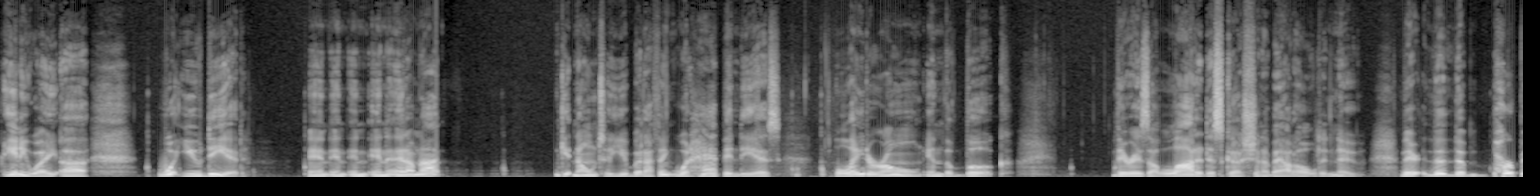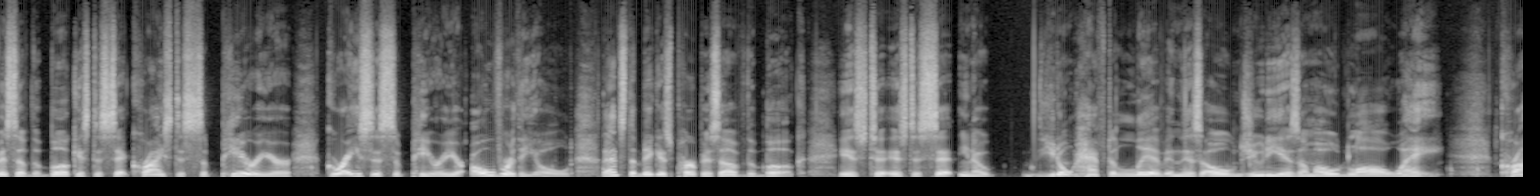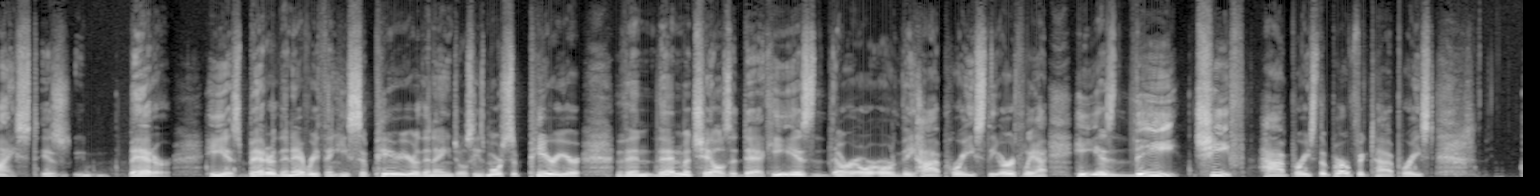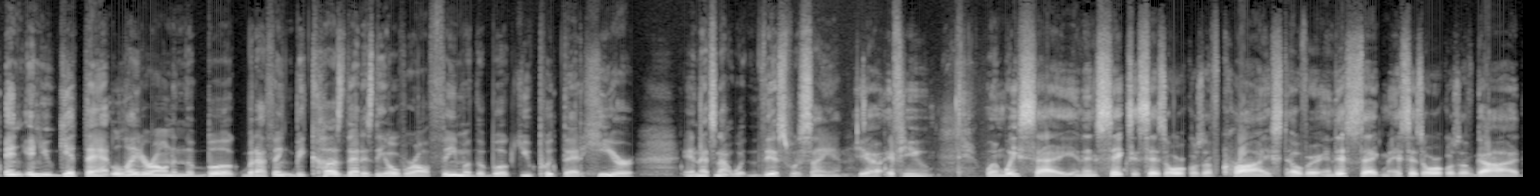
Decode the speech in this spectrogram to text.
anyway, uh, what you did, and and, and and and I'm not getting on to you, but I think what happened is later on in the book, there is a lot of discussion about old and new. There, the, the purpose of the book is to set Christ as superior, grace is superior over the old. That's the biggest purpose of the book is to is to set, you know, you don't have to live in this old Judaism, old law way. Christ is better. He is better than everything. He's superior than angels. He's more superior than than Melchizedek. He is or, or, or the high priest, the earthly high. He is the chief high priest, the perfect high priest and and you get that later on in the book but i think because that is the overall theme of the book you put that here and that's not what this was saying. Yeah if you when we say and in six it says oracles of christ over in this segment it says oracles of god.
